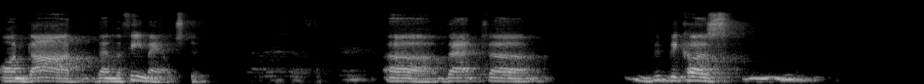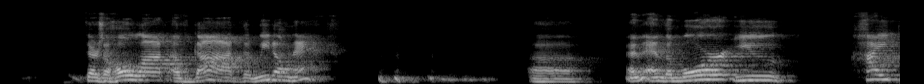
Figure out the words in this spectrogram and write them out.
on God than the females do uh, that uh, because there's a whole lot of God that we don't have. uh, and, and the more you hype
